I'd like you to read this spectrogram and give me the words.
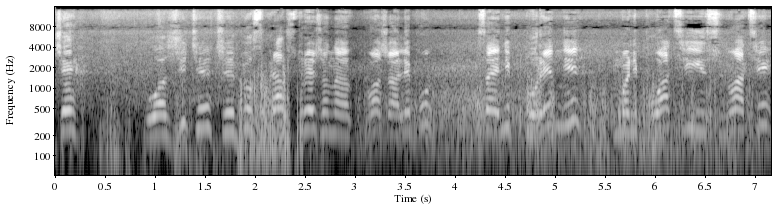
Че лъжите, че е бил спрят строежа на плажа Алепо, са едни поредни манипулации и инсинуации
